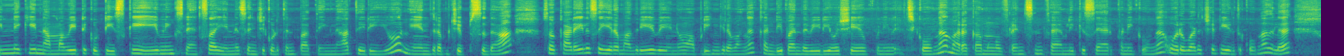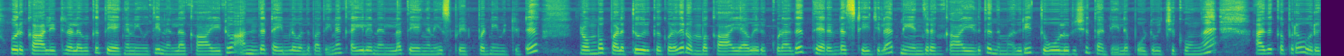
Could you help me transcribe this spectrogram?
இன்றைக்கி நம்ம வீட்டு குட்டீஸ்க்கு ஈவினிங் ஸ்நாக்ஸாக என்ன செஞ்சு கொடுத்தேன்னு பார்த்தீங்கன்னா தெரியும். நேந்திரம் சிப்ஸ் தான். ஸோ கடையில் செய்கிற மாதிரியே வேணும் அப்படிங்கிறவங்க கண்டிப்பாக இந்த வீடியோவை ஷேவ் பண்ணி வச்சுக்கோங்க. மறக்காமல் உங்கள் ஃப்ரெண்ட்ஸ் அண்ட் ஃபேமிலிக்கு ஷேர் பண்ணிக்கோங்க. ஒரு வடச்சட்டி எடுத்துக்கோங்க. அதில் ஒரு கால் லிட்டர் அளவுக்கு தேங்காய் ஊற்றி நல்லா காயிட்டும். அந்த டைமில் வந்து பார்த்திங்கன்னா கையில் நல்லா தேங்காய் ஸ்ப்ரெட் பண்ணி விட்டுட்டு ரொம்ப பழுத்தும் இருக்கக்கூடாது ரொம்ப காயாகவும் இருக்கக்கூடாது. திரண்ட ஸ்டேஜில் நேந்திரம் காய் எடுத்து அந்த மாதிரி தோல் உரிச்சு தண்ணியில் போட்டு வச்சுக்கோங்க. அதுக்கப்புறம் ஒரு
